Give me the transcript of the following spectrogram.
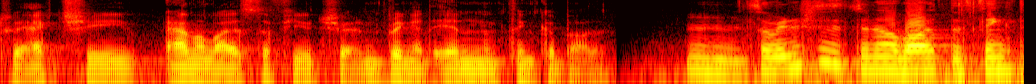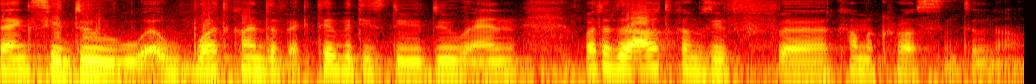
to actually analyze the future and bring it in and think about it. Mm -hmm. So we're interested to know about the think tanks you do. What kind of activities do you do, and what are the outcomes you've uh, come across until now?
